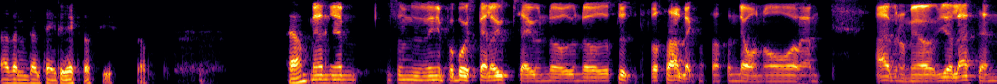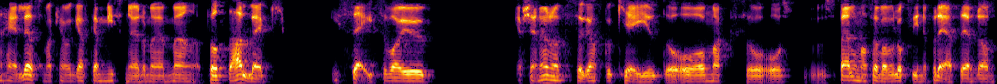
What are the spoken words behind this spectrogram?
även om det inte är direkt assist. Så. Ja. Men eh, som du var inne på, Borg spelar upp sig under, under slutet på första halvlek någonstans ändå. Och, eh, även om jag, jag läste en hel del som man kan vara ganska missnöjd med, men första halvlek i sig så var ju jag känner ändå att det såg ganska okej okay ut och, och Max och, och spelarna så var väl också inne på det att det ändå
